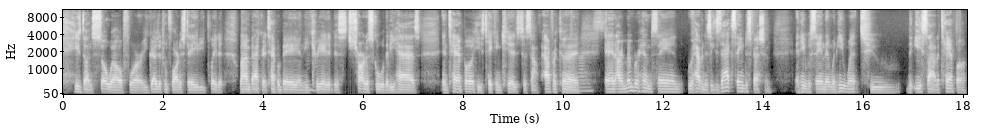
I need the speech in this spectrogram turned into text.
he's done so well for. He graduated from Florida State. He played at linebacker at Tampa Bay, and he created this charter school that he has in Tampa. He's taking kids to South Africa. nice. and I remember him saying, we were having this exact same discussion. And he was saying that when he went to the east side of Tampa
